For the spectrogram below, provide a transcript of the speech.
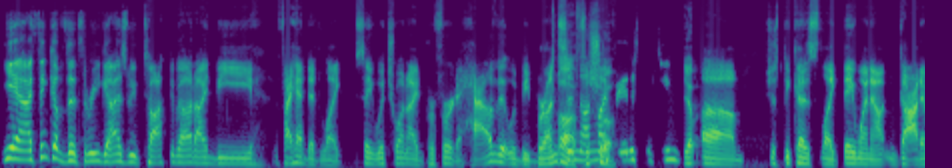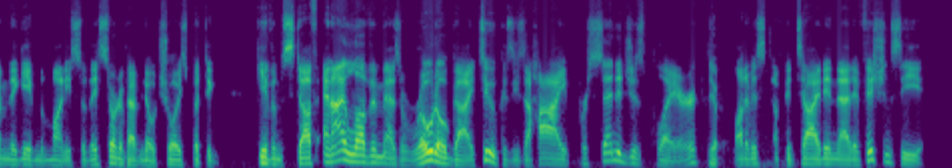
Yeah, I think of the three guys we've talked about, I'd be if I had to like say which one I'd prefer to have, it would be Brunson Oh, on for my fantasy team. Yep. Um, just because like they went out and got him, they gave him the money, so they sort of have no choice but to give him stuff. And I love him as a roto guy too, because he's a high percentages player. Yep. A lot of his stuff is tied in that efficiency.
